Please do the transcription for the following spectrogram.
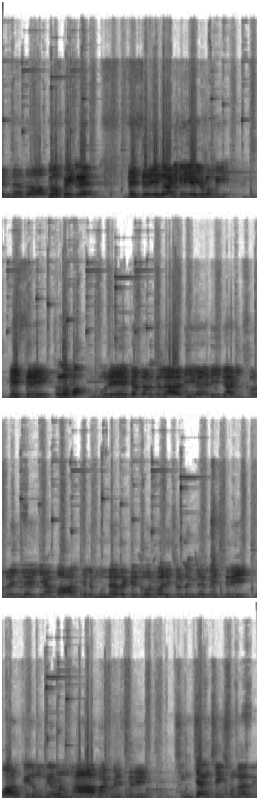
என்னடா யோ போயிட்டு மேஸ்திரி. எங்க அடிக்கலையே உள்ள பையன். மேஸ்திரி. சொல்லப்பா. ஒரே கட்டடத்துல அடி அடின்னு அடிக்க சொல்றீங்களே என் வாழ்க்கையில முன்னேறக்கு ஏதோ ஒரு வழி சொல்லுங்களேன் மேஸ்திரி. வாழ்க்கையில முன்னேறணுமா? ஆமாங்க மேஸ்திரி. சிங்சாங் செய்ய சொன்னாரு.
